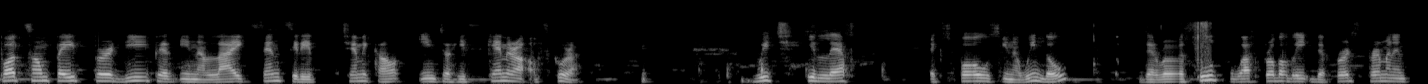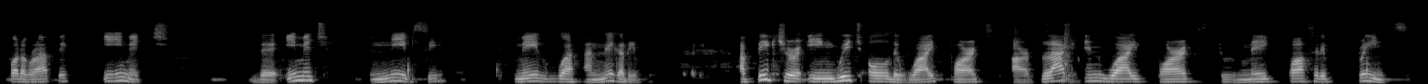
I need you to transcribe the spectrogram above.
put some paper dipped in a light-sensitive chemical into his camera obscura, which he left exposed in a window. The result was probably the first permanent photographic image. The image Nipsey made was a negative, a picture in which all the white parts are black and white parts to make positive prints.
